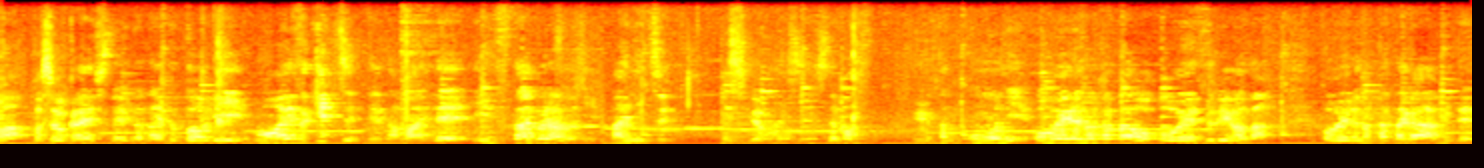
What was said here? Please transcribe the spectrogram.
今ご紹介していただいた通りモアイズキッチンっていう名前でインスタグラムに毎日レシピを配信してます、多分主に OL の方を応援するような OL の方が見て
